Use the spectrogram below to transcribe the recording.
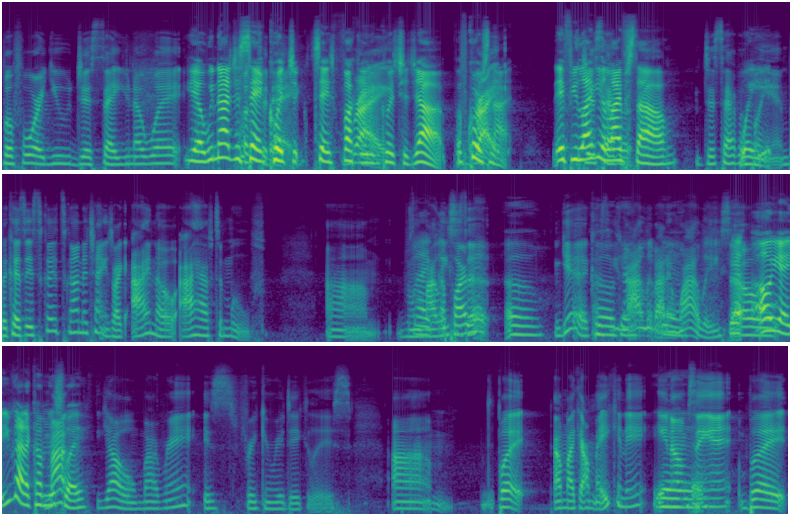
before you just say, you know what, yeah, we're not just saying quit your, say fuck it and Right. quit your job. Of course Right. not. If you like Just your have a- lifestyle, just have a Wait. plan because it's it's gonna change. Like I know I have to move. Um, when my like lease apartment. up, Oh, yeah, because Oh, you know. I live out in Wylie, so yeah. Oh yeah, you got to come this way. yo, my rent is freaking ridiculous. Um, but I'm like, I'm making it. You know what I'm saying? But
